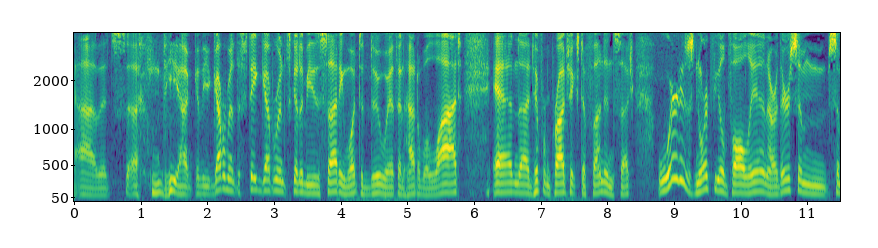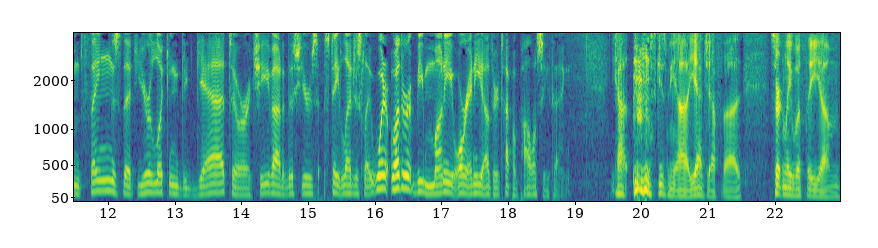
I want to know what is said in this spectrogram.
uh, that's uh, the uh, the government, the state government's going to be deciding what to do with and how to allot, and uh, different projects to fund and such. Where does Northfield fall in? Are there some some things that you're looking to get or achieve out of this year's state legislature, whether it be money or any other type of policy thing? Yeah, excuse me. Uh, yeah, Jeff. Uh, certainly, with the um,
